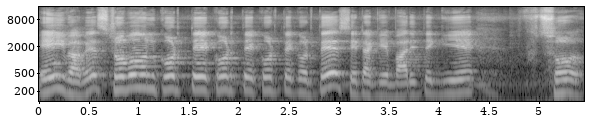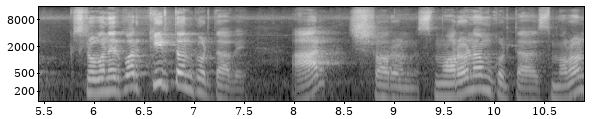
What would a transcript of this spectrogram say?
এইভাবে শ্রবণ করতে করতে করতে করতে সেটাকে বাড়িতে গিয়ে শ্রবণের পর কীর্তন করতে হবে। আর স্মরণ, স্মরণম করতে হবে, স্মরণ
